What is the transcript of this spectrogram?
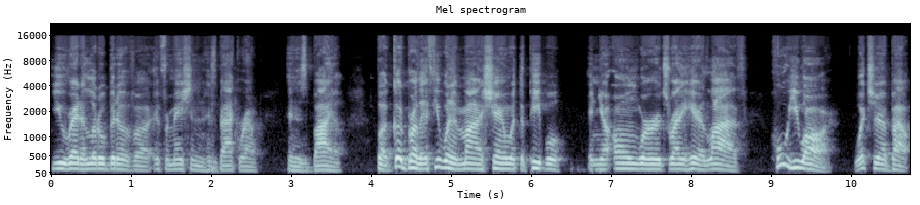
you read a little bit of uh, information in his background, in his bio. But good brother, if you wouldn't mind sharing with the people in your own words right here live who you are, what you're about,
